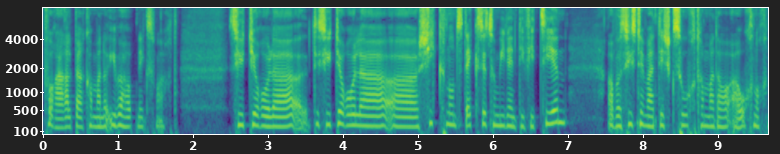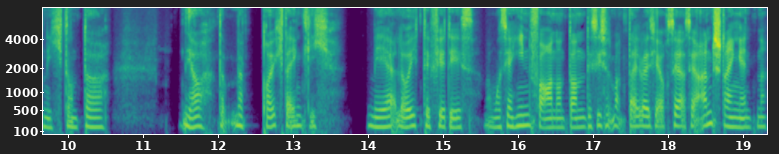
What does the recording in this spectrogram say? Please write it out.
vor Arlberg haben wir noch überhaupt nichts gemacht. Südtiroler, die Südtiroler äh, schicken uns Texte zum Identifizieren. Aber systematisch gesucht haben wir da auch noch nicht. Und da, ja, da, man bräuchte eigentlich mehr Leute für das. Man muss ja hinfahren und dann, das ist teilweise auch sehr, sehr anstrengend, ne?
